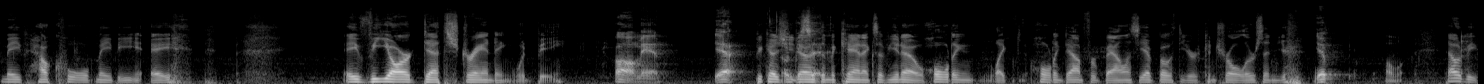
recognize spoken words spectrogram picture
maybe how cool maybe a a VR Death Stranding would be Oh man, yeah. because you know sick. the mechanics of you know holding like holding down for balance. You have both your controllers and your. Yep. Oh, that would be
